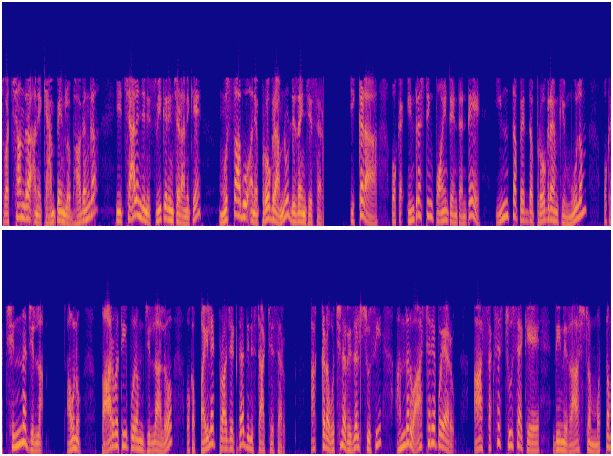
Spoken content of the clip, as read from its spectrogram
స్వచ్ఛాంధ్ర అనే క్యాంపెయిన్లో భాగంగా ఈ ఛాలెంజ్ని స్వీకరించడానికే ముస్తాబు అనే ప్రోగ్రాంను డిజైన్ చేశారు. ఇక్కడ ఒక ఇంట్రెస్టింగ్ పాయింట్ ఏంటంటే ఇంత పెద్ద ప్రోగ్రాంకి మూలం ఒక చిన్న జిల్లా. అవును పార్వతీపురం జిల్లాలో ఒక పైలట్ ప్రాజెక్ట్గా దీన్ని స్టార్ట్ చేశారు. అక్కడ వచ్చిన రిజల్ట్స్ చూసి అందరూ ఆశ్చర్యపోయారు. ఆ సక్సెస్ చూశాకే దీన్ని రాష్ట్రం మొత్తం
